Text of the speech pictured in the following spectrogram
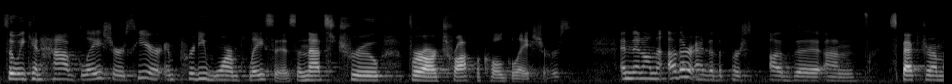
So we can have glaciers here in pretty warm places, and that's true for our tropical glaciers. And then on the other end of the, of the um, spectrum,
